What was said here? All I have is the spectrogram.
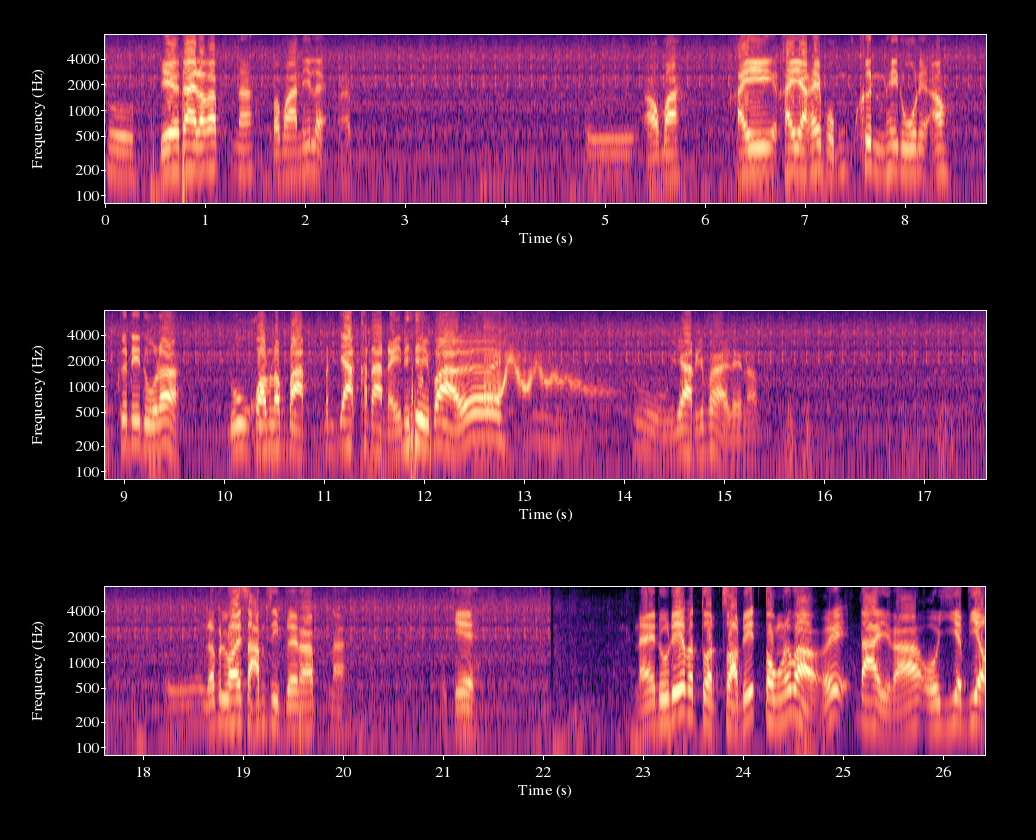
โอเคได้แล้วครับนะ ประมาณนี้แหละนะครับเออเอามา ใครใครอยากให้ผมขึ้นให้ดูเนี่ย เอาผมขึ้นให้ดูแล้ว ดูความลำบากมันยากขนาดไหนนี่บ้าเอ้ยโอ้ยากยิ่หายเลยนะครับเออแล้วเป็นร้อยสามสิบเลยนะครับนะ โอเค ไหนดูดิมาตรวจสอบดิตรงหรือเปล่าเอ้ยได้อยู่นะโอ้เยี่ยมเยี่ยม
